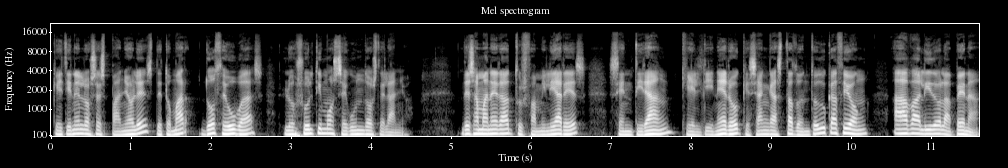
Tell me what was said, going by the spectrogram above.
que tienen los españoles de tomar 12 uvas los últimos segundos del año. De esa manera tus familiares sentirán que el dinero que se han gastado en tu educación ha valido la pena.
